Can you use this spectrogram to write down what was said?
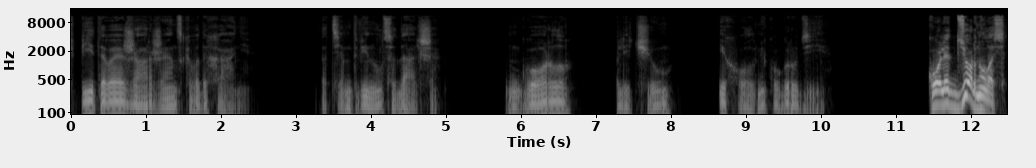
впитывая жар женского дыхания. Затем двинулся дальше. К горлу, плечу и холмику груди. Коля дернулась,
